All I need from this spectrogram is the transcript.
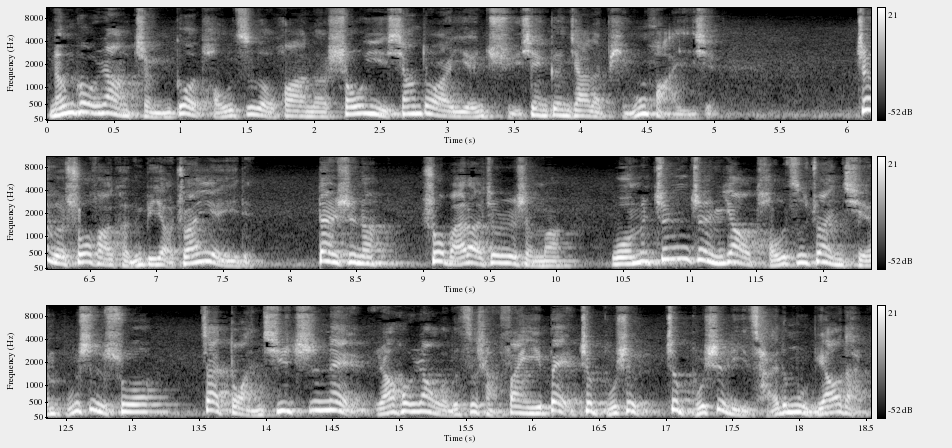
能够让整个投资的话呢，收益相对而言曲线更加的平滑一些。这个说法可能比较专业一点。但是呢，说白了就是什么？我们真正要投资赚钱，不是说在短期之内，然后让我的资产翻一倍，这不是这不是理财的目标的。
